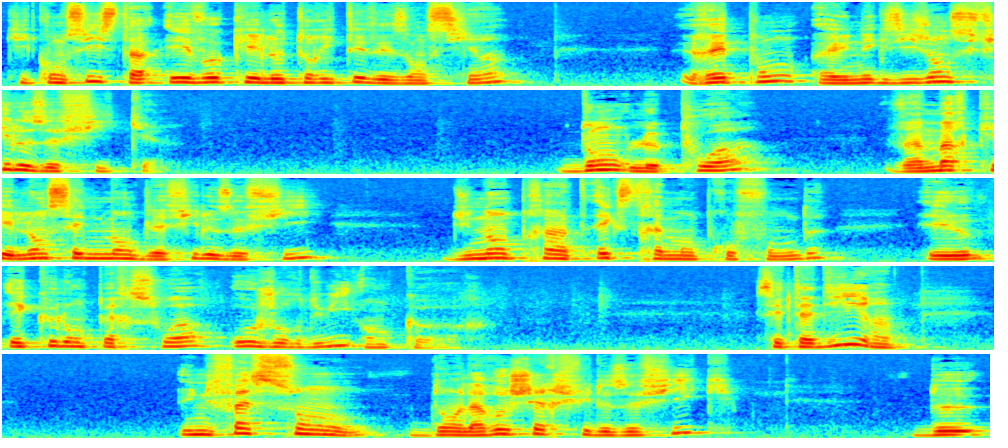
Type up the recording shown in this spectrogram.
qui consiste à évoquer l'autorité des anciens, répond à une exigence philosophique, dont le poids va marquer l'enseignement de la philosophie d'une empreinte extrêmement profonde et, que l'on perçoit aujourd'hui encore. C'est-à-dire une façon dans la recherche philosophique de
